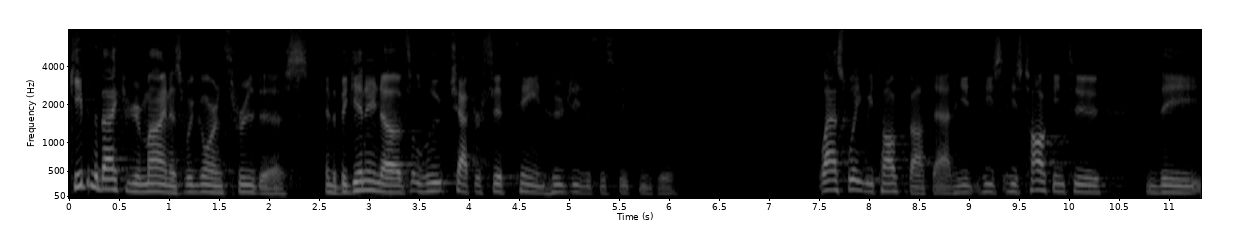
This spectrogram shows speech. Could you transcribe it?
keep in the back of your mind as we're going through this, in the beginning of Luke chapter 15, who Jesus is speaking to. Last week we talked about that. He, he's, he's talking to the,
